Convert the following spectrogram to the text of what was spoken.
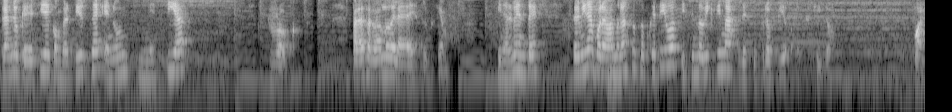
tras lo que decide convertirse en un mesías rock para salvarlo de la destrucción. Finalmente, termina por abandonar sus objetivos y siendo víctima de su propio éxito. Bueno,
